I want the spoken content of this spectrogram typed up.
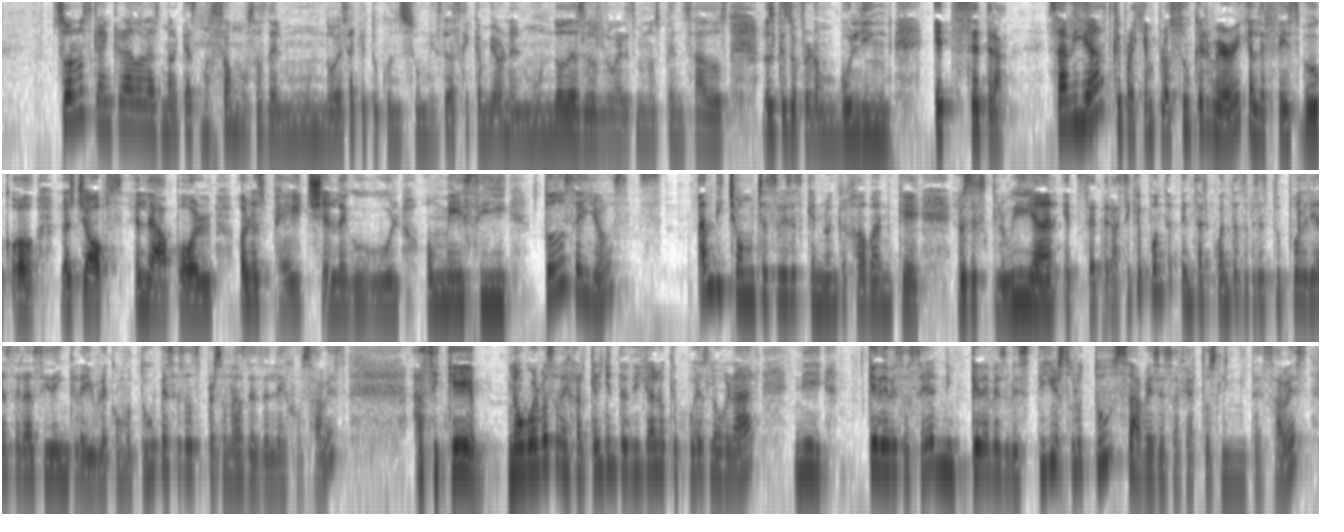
son los que han creado las marcas más famosas del mundo, esa que tú consumes, las que cambiaron el mundo desde los lugares menos pensados, los que sufrieron bullying, etc. ¿Sabías que, por ejemplo, Zuckerberg, el de Facebook, o los Jobs, el de Apple, o los Page, el de Google, o Messi, todos ellos han dicho muchas veces que no encajaban, que los excluían, etc. Así que ponte a pensar cuántas veces tú podrías ser así de increíble como tú ves a esas personas desde lejos, ¿sabes? Así que no vuelvas a dejar que alguien te diga lo que puedes lograr, ni qué debes hacer, ni qué debes vestir, solo tú sabes desafiar tus límites, ¿sabes?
